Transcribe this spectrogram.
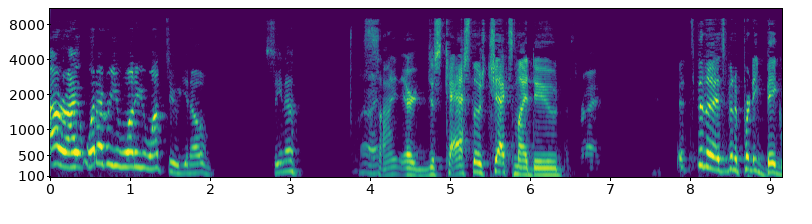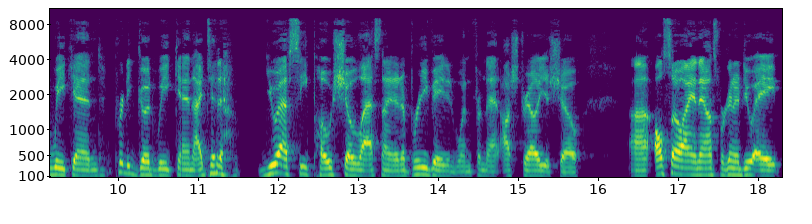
All right, whatever you want, you want to, you know, Cena. Right. Sign or just cash those checks, my dude. That's right. It's been a it's been a pretty big weekend, pretty good weekend. I did a UFC post show last night, an abbreviated one from that Australia show. Uh, also, I announced we're going to do a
